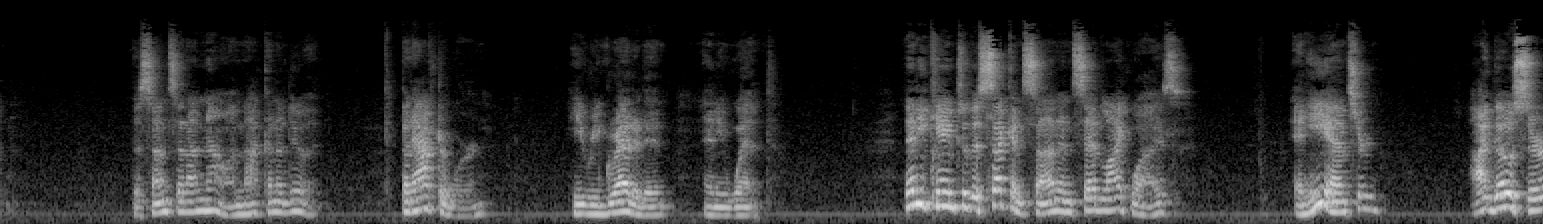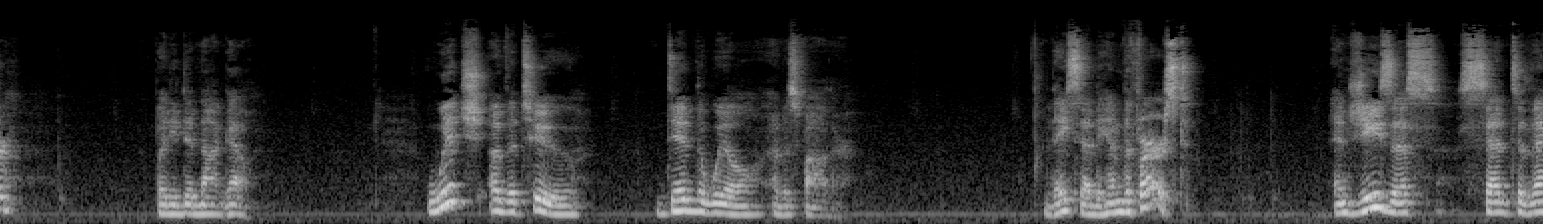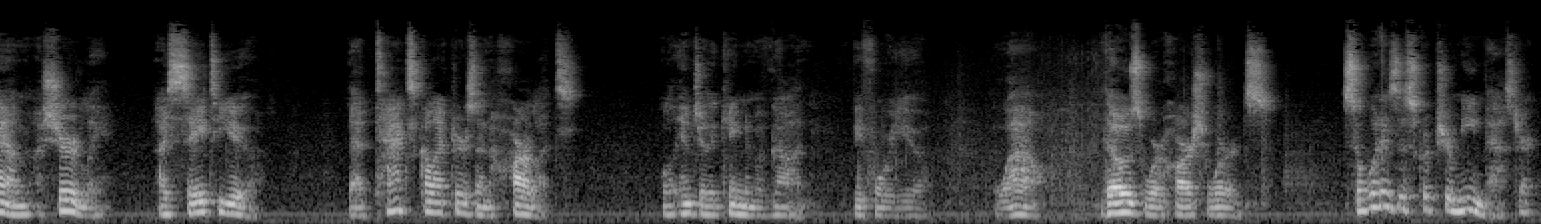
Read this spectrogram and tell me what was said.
The son said, I know, I'm not going to do it. But afterward, he regretted it and he went. Then he came to the second son and said likewise. And he answered, I go, sir. But he did not go. Which of the two did the will of his father? They said to him, The first. And Jesus said to them, Assuredly, I say to you, that tax collectors and harlots will enter the kingdom of God before you. Wow, those were harsh words. So, what does the scripture mean, Pastor?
